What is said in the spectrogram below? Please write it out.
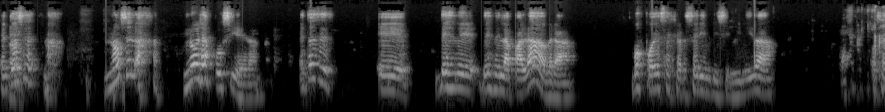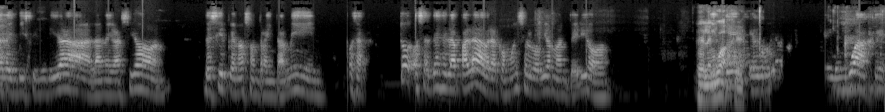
Entonces, no se la, no las pusieron. Entonces, eh, desde, desde la palabra vos podés ejercer invisibilidad. O sea, la invisibilidad, la negación, decir que no son 30.000. O sea, o sea, desde la palabra, como hizo el gobierno anterior. El lenguaje. El, el lenguaje,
